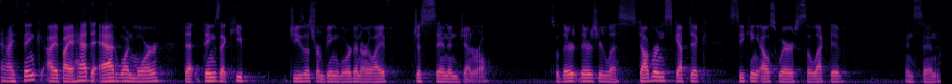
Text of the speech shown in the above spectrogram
and I think I, if I had to add one more, that things that keep Jesus from being Lord in our life, just sin in general. So there, there's your list stubborn, skeptic, seeking elsewhere, selective, and sin.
